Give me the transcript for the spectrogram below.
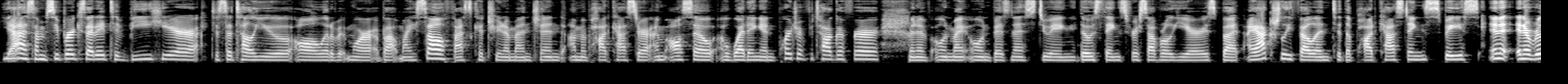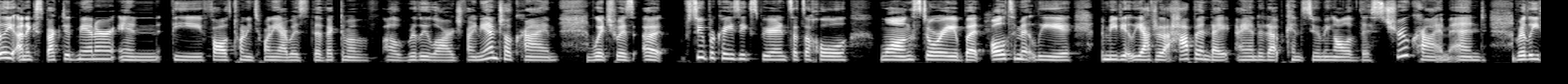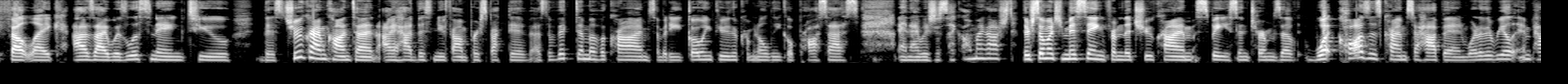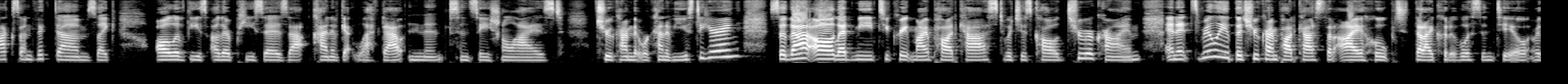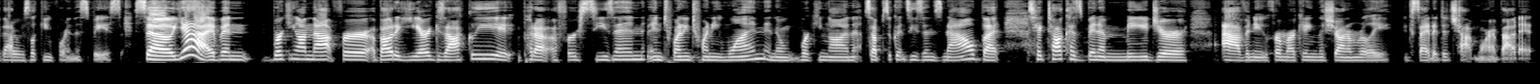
Yes, I'm super excited to be here just to tell you all a little bit more about myself. As Katrina mentioned, I'm a podcaster. I'm also a wedding and portrait photographer, and I've owned my own business doing those things for several years. But I actually fell into the podcasting space in a, in a really unexpected manner. In the fall of 2020, I was the victim of a really large financial crime, which was a super crazy experience. That's a whole long story. But ultimately, immediately after that happened, I, I ended up consuming all of this true crime and really felt like as I was listening to this true crime content, I had this newfound perspective as a victim of a crime, somebody going through the criminal legal process. And I was just like, oh my gosh, there's so much missing from the true crime space in terms of what causes crimes to happen, what are the real impacts on victims, like all of these other pieces that kind of get left out in the sensationalized true crime that we're kind of used to hearing. So that all led me to create my podcast, which is called Truer Crime. And it's really the true crime podcast that I hoped that I could have listened to or that I was looking for in the space. So yeah, I've been working on that for about a year exactly. It put out a first season in 2021 and I'm working on subsequent seasons now. But TikTok has been a major avenue for marketing the show. And I'm really excited to chat more about it.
